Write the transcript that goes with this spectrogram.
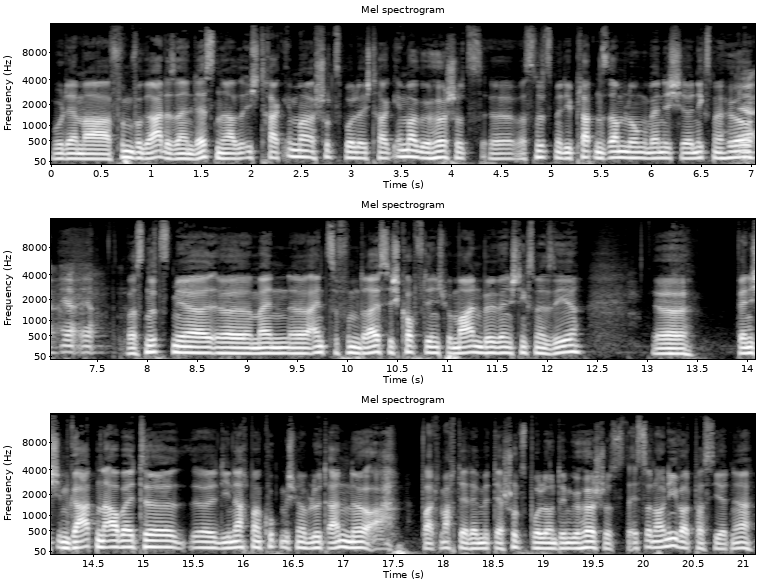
wo der mal fünf gerade sein lässt, ne? Also ich trage immer Schutzbulle, ich trage immer Gehörschutz. Äh, was nützt mir die Plattensammlung, wenn ich äh, nichts mehr höre? Ja, ja, ja. Was nützt mir äh, mein äh, 1 zu 35 Kopf, den ich bemalen will, wenn ich nichts mehr sehe? Äh, wenn ich im Garten arbeite, äh, die Nachbarn gucken mich mal blöd an, ne? Ah, was macht der denn mit der Schutzbulle und dem Gehörschutz? Da ist doch noch nie was passiert, ne?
